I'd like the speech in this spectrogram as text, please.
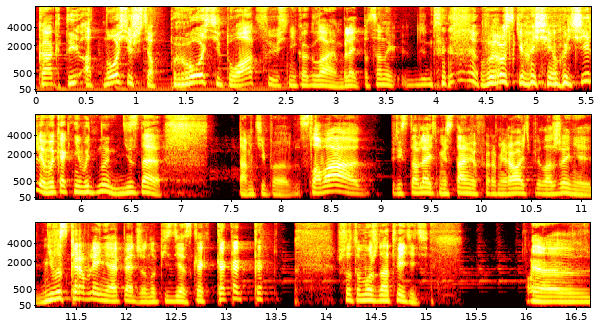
как ты относишься про ситуацию с Никоглаем? Блять, пацаны, вы русский вообще учили? Вы как-нибудь, ну, не знаю, там, типа, слова переставлять местами, формировать приложение. Не в оскорбление, опять же, но пиздец. Как, как, как, как что-то можно ответить? Э,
